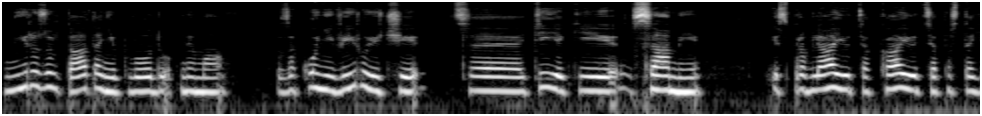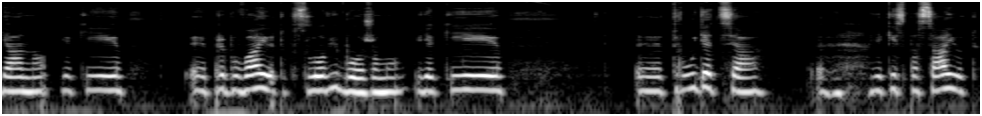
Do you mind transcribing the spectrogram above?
ні результата, ні плоду нема. Законні віруючі це ті, які самі і справляються, каються постійно, які е, прибувають в Слові Божому, які е, трудяться, які спасають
